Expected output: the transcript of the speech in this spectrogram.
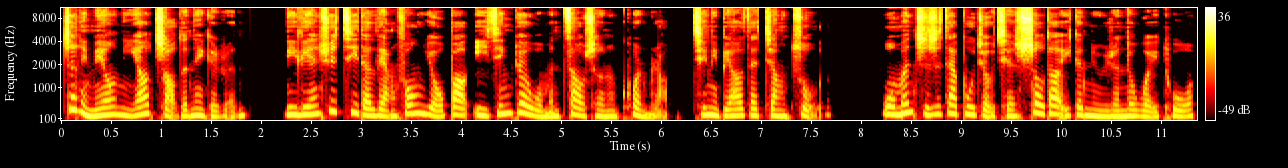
这里没有你要找的那个人。”你连续寄的两封邮报已经对我们造成了困扰，请你不要再这样做了。我们只是在不久前受到一个女人的委托，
